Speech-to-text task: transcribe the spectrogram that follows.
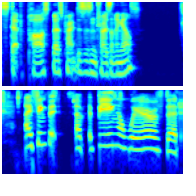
step past best practices and try something else? I think that being aware of that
